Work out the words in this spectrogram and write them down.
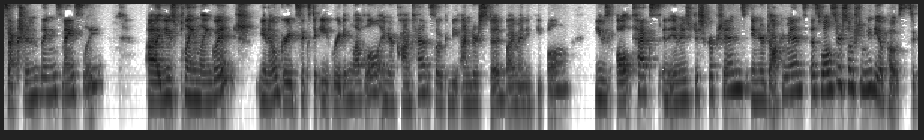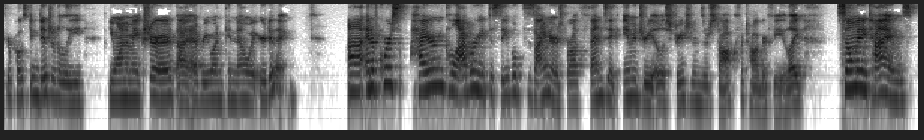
section things nicely. Uh, use plain language, you know, grade six to eight reading level in your content so it can be understood by many people. Use alt text and image descriptions in your documents as well as your social media posts. If you're posting digitally, you want to make sure that everyone can know what you're doing. Uh, and of course, hire and collaborate disabled designers for authentic imagery, illustrations, or stock photography. Like so many times,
